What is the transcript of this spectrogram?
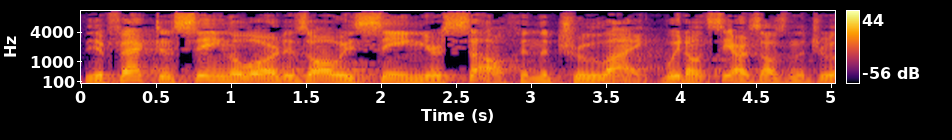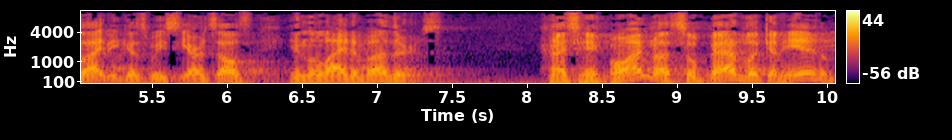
The effect of seeing the Lord is always seeing yourself in the true light. We don't see ourselves in the true light because we see ourselves in the light of others. And I say, Oh, I'm not so bad. Look at him.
